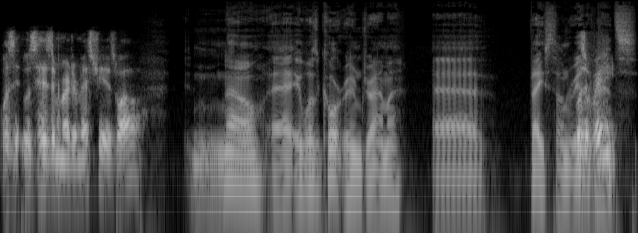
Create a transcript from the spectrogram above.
Was it was his a murder mystery as well? No, uh, it was a courtroom drama uh, based on real Was it really? events.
